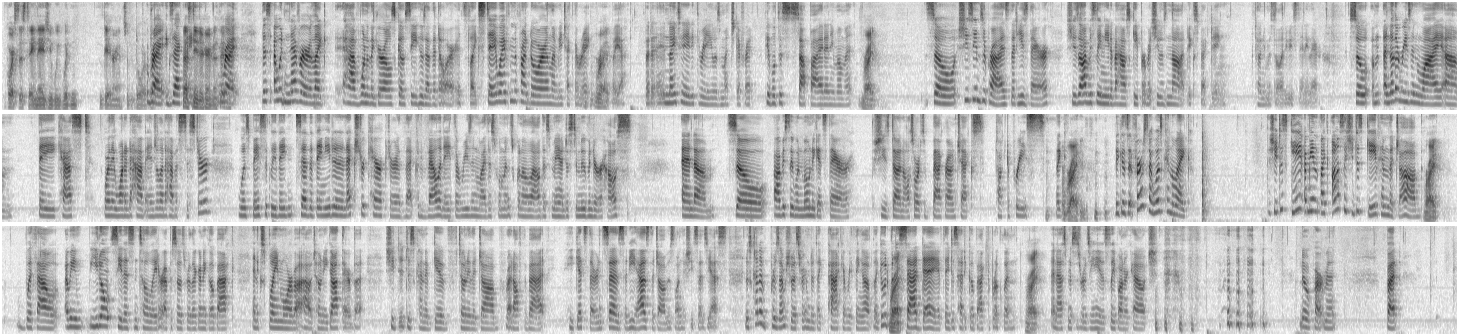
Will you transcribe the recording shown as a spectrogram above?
Of course, this day and age, we wouldn't dare answer the door. but right, exactly. That's neither here nor there. Right. This I would never like have one of the girls go see who's at the door. It's like stay away from the front door and let me check the ring. Right. But yeah. But in 1983 it was much different. People just stop by at any moment. Right. So she seems surprised that he's there. She's obviously in need of a housekeeper, but she was not expecting Tony Micelli to be standing there. So um, another reason why um, they cast or they wanted to have Angela to have a sister was basically they said that they needed an extra character that could validate the reason why this woman is going to allow this man just to move into her house. And um, so obviously when Mona gets there, she's done all sorts of background checks, talked to priests, like Right. because at first I was kind of like, she just gave. I mean, like honestly, she just gave him the job. right. without. I mean, you don't see this until later episodes where they're going to go back and explain more about how Tony got there. But she did just kind of give Tony the job right off the bat. He gets there and says that he has the job as long as she says yes. It was kind of presumptuous for him to like pack everything up. Like it would have been a sad day if they just had to go back to Brooklyn Right. and ask Mrs. Rossini to sleep on her couch. no apartment. But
